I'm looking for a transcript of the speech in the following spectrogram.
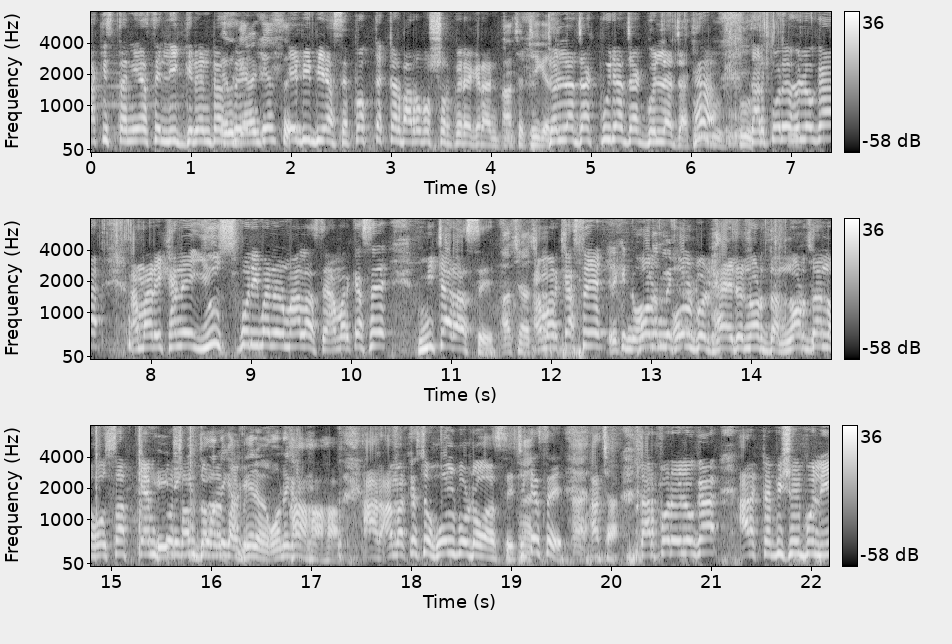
পাকিস্তানি আছে লিগ গ্যারান্টি আছে? এবিবি আছে? প্রত্যেকটার বারো বছর করে গ্যারান্টি আচ্ছা, ঠিক আছে। জল্লা যাক পুইরা যাক গল্লা যাক হ্যাঁ? তারপরে হলো গা আমার এখানে ইউজ পরিমাণের মাল আছে। আমার কাছে মিটার আছে। আচ্ছা, আচ্ছা। আমার কাছে? হোলবোর্ড হ্যাঁ এটা নর্দার্ন নর্দার্ন হোসাপ ক্যাম্পো সব ধরনের হ্যাঁ হ্যাঁ হ্যাঁ। আর আমার কাছে হোলবোর্ডও আছে ঠিক হ্যাঁ, আছে? হ্যাঁ। আচ্ছা তারপরে হলো গা আরেকটা বিষয় বলি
